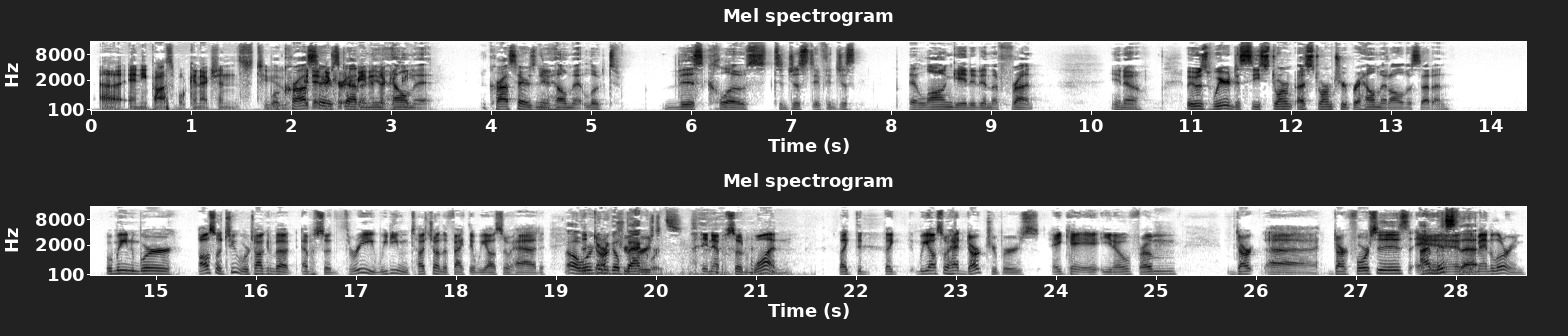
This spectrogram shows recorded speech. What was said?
uh, any possible connections to. Well, Crosshair's got a new could be- helmet. Crosshair's new helmet looked this close to just if it just elongated in the front. You know, it was weird to see storm a stormtrooper helmet all of a sudden. I mean, we're also too. We're talking about episode three. We didn't even touch on the fact that we also had. Oh, the we're gonna go Troopers in episode one. Like the like, we also had Dark Troopers, aka you know from Dark uh Dark Forces and I missed that. the Mandalorian.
